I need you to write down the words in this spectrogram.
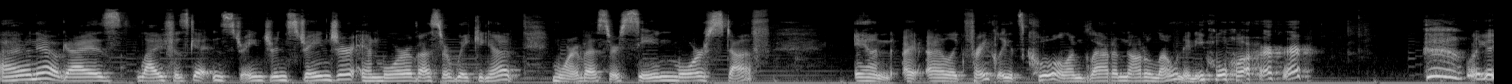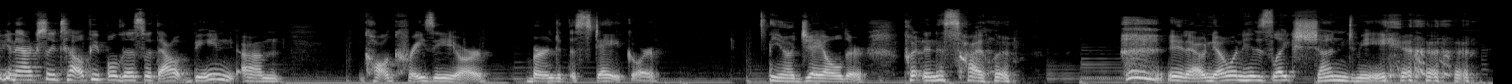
I don't know, guys. Life is getting stranger and stranger, and more of us are waking up. More of us are seeing more stuff. And I, I like, frankly, it's cool. I'm glad I'm not alone anymore. like, I can actually tell people this without being um, called crazy or burned at the stake or, you know, jailed or put in an asylum. you know, no one has like shunned me.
